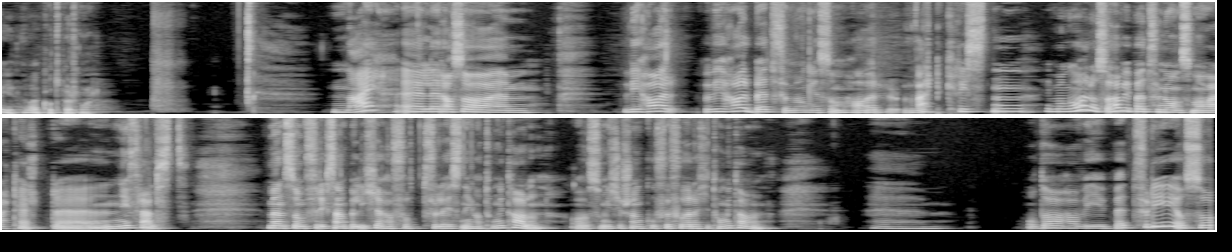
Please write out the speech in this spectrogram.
Oi, det var et godt spørsmål. Nei, eller altså Vi har vi har bedt for mange som har vært kristen i mange år, og så har vi bedt for noen som har vært helt uh, nyfrelst, men som f.eks. ikke har fått forløsning av tungetalen, og som ikke skjønner hvorfor får jeg ikke tungetalen. Uh, og da har vi bedt for dem, og så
